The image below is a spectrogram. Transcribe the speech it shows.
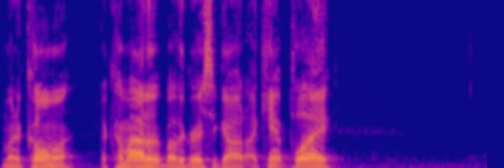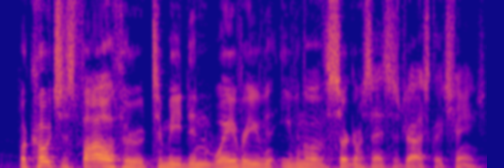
I'm in a coma. I come out of it by the grace of God. I can't play. But coach's follow through to me didn't waver even, even though the circumstances drastically changed.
